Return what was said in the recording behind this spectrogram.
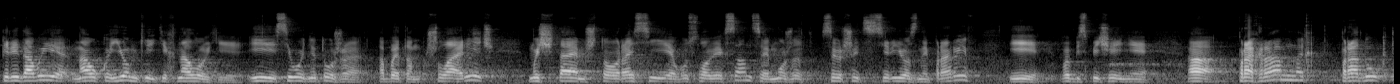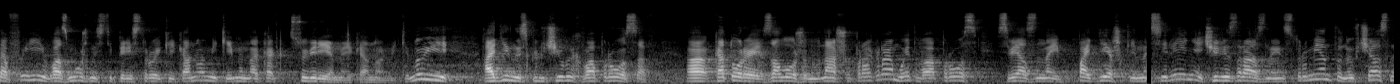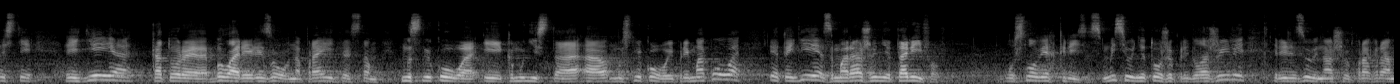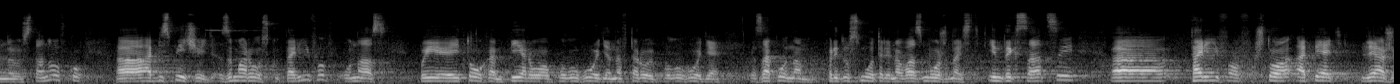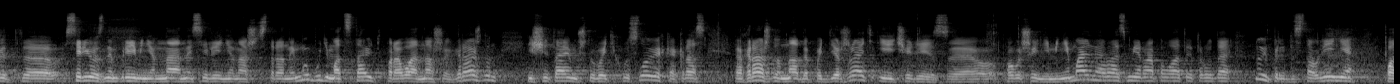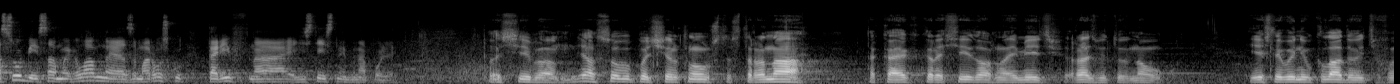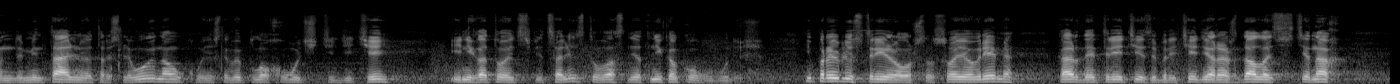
передовые наукоемкие технологии. И сегодня тоже об этом шла речь. Мы считаем, что Россия в условиях санкций может совершить серьезный прорыв и в обеспечении а, программных продуктов и возможности перестройки экономики именно как суверенной экономики. Ну и один из ключевых вопросов который заложен в нашу программу, это вопрос, связанный поддержкой населения через разные инструменты, ну, в частности, идея, которая была реализована правительством Маслякова и коммуниста а, Маслякова и Примакова, это идея замораживания тарифов в условиях кризиса. Мы сегодня тоже предложили, реализуя нашу программную установку, а, обеспечить заморозку тарифов. У нас по итогам первого полугодия на второе полугодие законом предусмотрена возможность индексации э, тарифов, что опять ляжет э, серьезным бременем на население нашей страны. Мы будем отставить права наших граждан и считаем, что в этих условиях как раз граждан надо поддержать и через э, повышение минимального размера оплаты труда, ну и предоставление пособий, и самое главное, заморозку тарифов на естественные монополии. Спасибо. Я особо подчеркнул, что страна, такая как Россия, должна иметь развитую науку. Если вы не вкладываете фундаментальную отраслевую науку, если вы плохо учите детей и не готовите специалистов, у вас нет никакого будущего. И проиллюстрировал, что в свое время каждое третье изобретение рождалось в стенах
